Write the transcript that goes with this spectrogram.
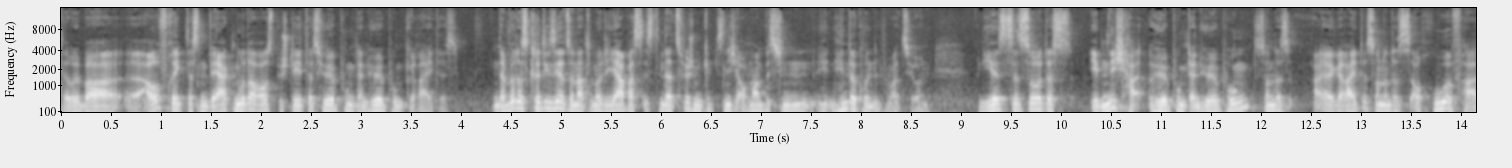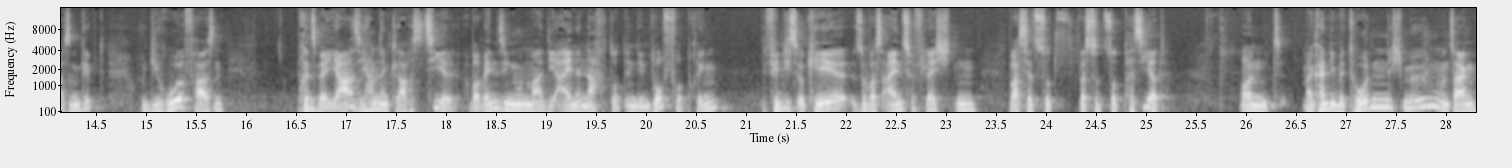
darüber äh, aufregt, dass ein Werk nur daraus besteht, dass Höhepunkt an Höhepunkt gereiht ist. Und dann wird das kritisiert, so nach dem Motto, ja, was ist denn dazwischen? Gibt es nicht auch mal ein bisschen Hintergrundinformationen? Und hier ist es so, dass eben nicht Höhepunkt an Höhepunkt sondern das, äh, gereiht ist, sondern dass es auch Ruhephasen gibt. Und die Ruhephasen, prinzipiell ja, sie haben ein klares Ziel. Aber wenn sie nun mal die eine Nacht dort in dem Dorf verbringen, finde ich es okay, sowas einzuflechten, was jetzt dort, was jetzt dort passiert. Und man kann die Methoden nicht mögen und sagen,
